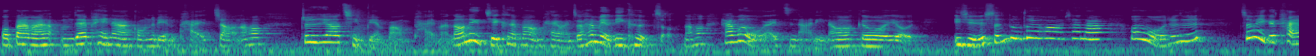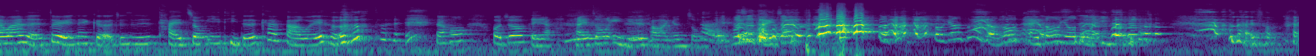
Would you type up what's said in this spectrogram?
我爸妈我们在佩纳宫那边拍照，然后就是要请别人帮我拍嘛，然后那个捷克人帮我拍完之后，他没有立刻走，然后他问我来自哪里，然后跟我有一些深度对话，像他问我就是。作为一个台湾人，对于那个就是台中议题的看法为何？对，然后我就等一下，台中议题是台湾跟中国，不是台中。我刚我刚刚突然想到台中有什么议题？台中台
